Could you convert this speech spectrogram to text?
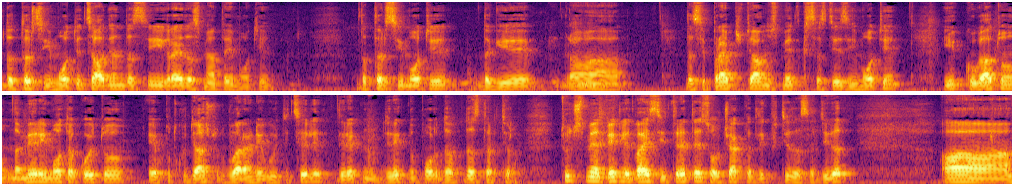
да търси имоти, цял ден да си играе да смята имоти. Да търси имоти, да ги а, да си прави постоянно сметки с тези имоти и когато намери имота, който е подходящ, отговаря на неговите цели, директно, директно да, да стартира. Тук сме 2023 се очакват ликвите да се дигат. А,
